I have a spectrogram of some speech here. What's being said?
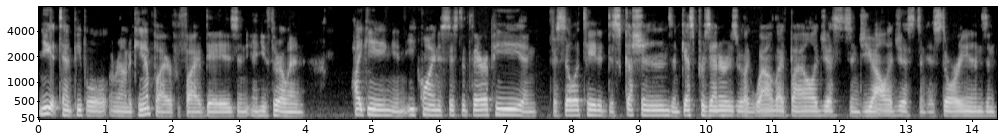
you get ten people around a campfire for five days, and, and you throw in hiking and equine assisted therapy and facilitated discussions and guest presenters were like wildlife biologists and geologists and historians and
